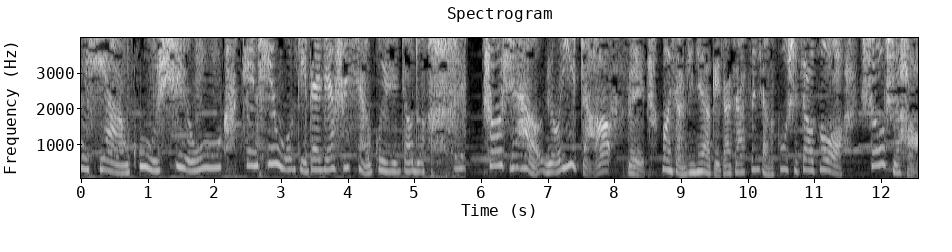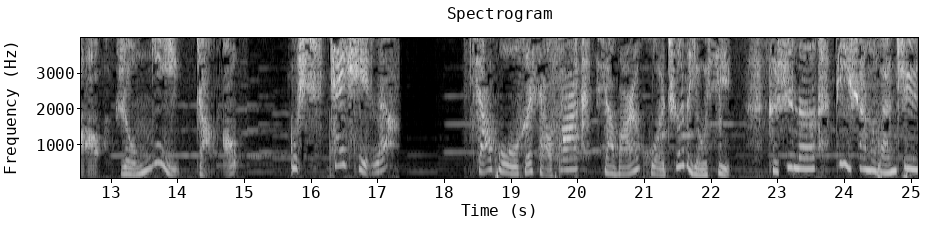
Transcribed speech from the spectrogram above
梦想故事屋。今天我给大家分享的故事叫做。收拾好容易找。对，梦想今天要给大家分享的故事叫做《收拾好容易找》。故事开始了。巧虎和小花想玩火车的游戏，可是呢，地上的玩具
